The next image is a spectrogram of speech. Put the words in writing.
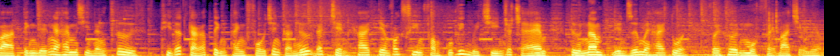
và tính đến ngày 29 tháng 4 thì tất cả các tỉnh thành phố trên cả nước đã triển khai tiêm vaccine phòng Covid-19 cho trẻ em từ 5 đến dưới 12 tuổi với hơn 1,3 triệu liều.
